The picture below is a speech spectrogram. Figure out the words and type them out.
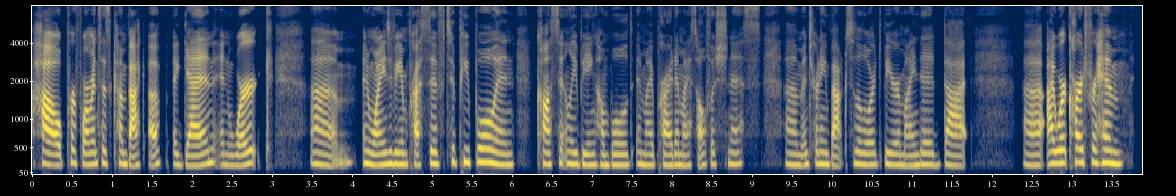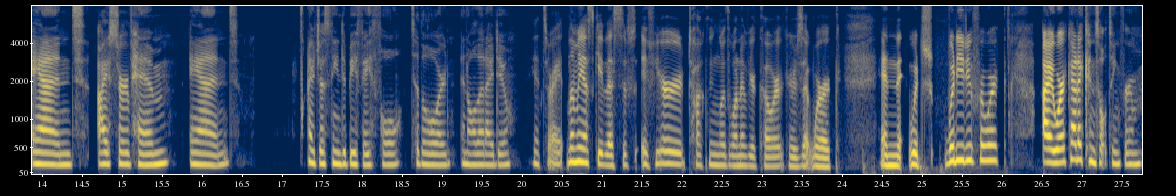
how performance has come back up again in work um, and wanting to be impressive to people and constantly being humbled in my pride and my selfishness um, and turning back to the Lord to be reminded that uh, I work hard for Him and I serve Him and I just need to be faithful to the Lord in all that I do. That's right. Let me ask you this: if if you're talking with one of your coworkers at work, and which what do you do for work? I work at a consulting firm.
